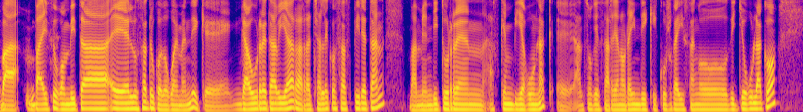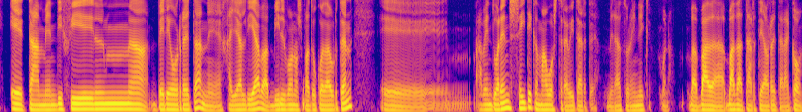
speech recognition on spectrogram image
ba, ba izu gonbita e, luzatuko dugu hemendik. E, gaur eta bihar, arratsaldeko zazpiretan, ba, menditurren azken biegunak, e, antzok ezarrian oraindik ikusgai izango ditugulako, eta mendifilm bere horretan e, jaialdia, ba, Bilbon ospatuko da urten, e, abenduaren seitek amabostera bitarte. Beraz, oraindik, bueno, ba, bada, bada tartea horretarako.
